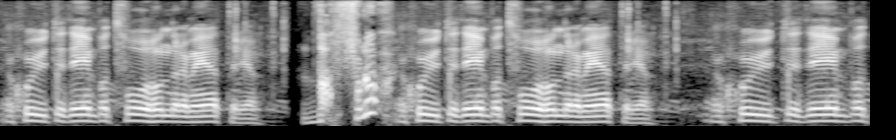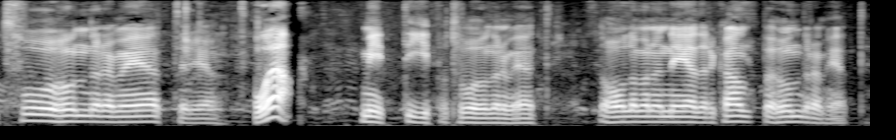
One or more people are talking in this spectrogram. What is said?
Jag har skjutit in på 200 meter ja. Hva for noe? Jeg har skjutit in på 200 meter ja. Jag har skjutit in på 200 meter ja. Å ja. Mitt i på 200 meter. Då håller man en nederkant på 100 meter.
